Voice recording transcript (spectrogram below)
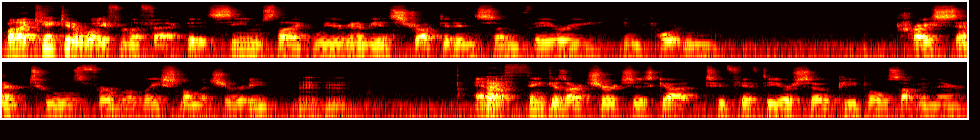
But I can't get away from the fact that it seems like we are going to be instructed in some very important Christ centered tools for relational maturity. Mm-hmm. And I think as our church has got 250 or so people, something in there,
